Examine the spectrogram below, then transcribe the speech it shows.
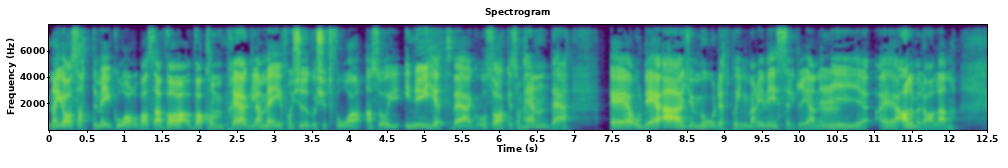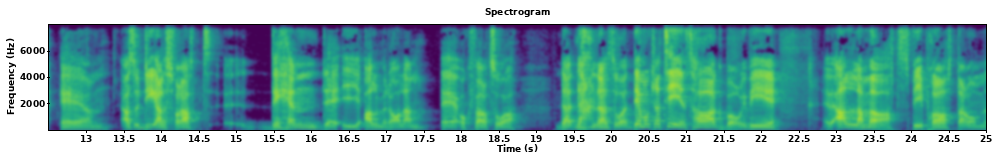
när jag satte mig igår och bara såhär, vad, vad kommer prägla mig från 2022? Alltså i, i nyhetsväg och saker som hände. Eh, och det är ju mordet på Ingmarie Wieselgren i eh, Almedalen. Eh, alltså dels för att eh, det hände i Almedalen eh, och för att så, där, där, där så, demokratins högborg, vi alla möts, vi pratar om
